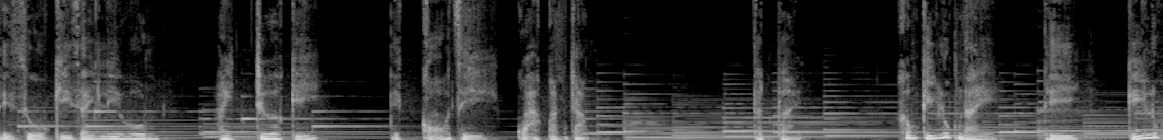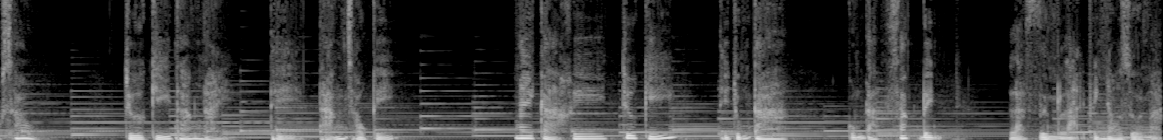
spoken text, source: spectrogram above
thì dù ký giấy ly hôn hay chưa ký thì có gì quá quan trọng. Thật vậy, không ký lúc này thì ký lúc sau, chưa ký tháng này thì tháng sau ký. Ngay cả khi chưa ký thì chúng ta cũng đã xác định là dừng lại với nhau rồi mà.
